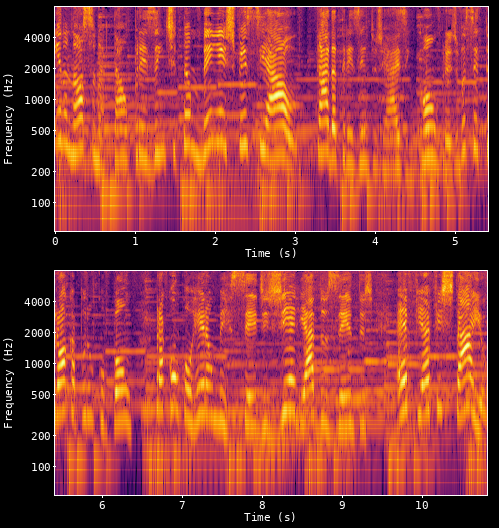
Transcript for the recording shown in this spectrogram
E no nosso Natal, presente também é especial. Cada 300 reais em compras, você troca por um cupom para concorrer ao Mercedes GLA 200 FF Style,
